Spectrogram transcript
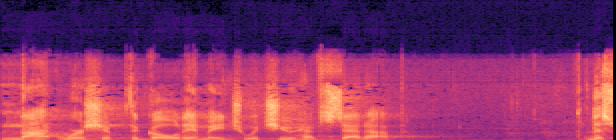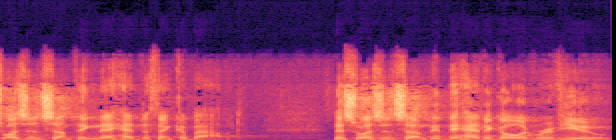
not worship the gold image which you have set up." This wasn't something they had to think about. This wasn't something they had to go and review.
